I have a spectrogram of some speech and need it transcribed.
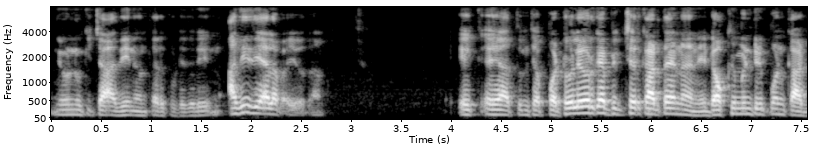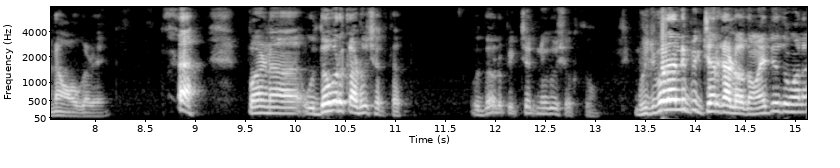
निवडणुकीच्या आधी नंतर कुठेतरी आधीच यायला पाहिजे होता. एक या तुमच्या पटोलेवर काय पिक्चर काढता येणार नाही. डॉक्युमेंटरी पण काढणं अवघड आहे. पण उद्धववर काढू शकतात. उद्धववर पिक्चर निघू शकतो. भुजबळांनी पिक्चर काढला होता. माहिती आहे तुम्हाला?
